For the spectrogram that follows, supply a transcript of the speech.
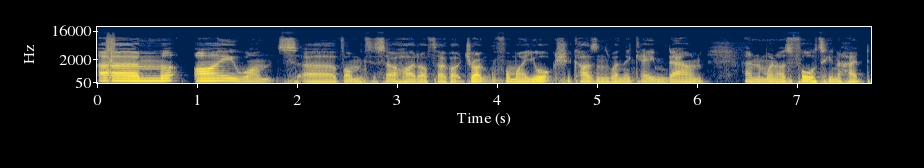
Um, I once uh, vomited so hard after I got drunk for my Yorkshire cousins when they came down, and when I was fourteen, I had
